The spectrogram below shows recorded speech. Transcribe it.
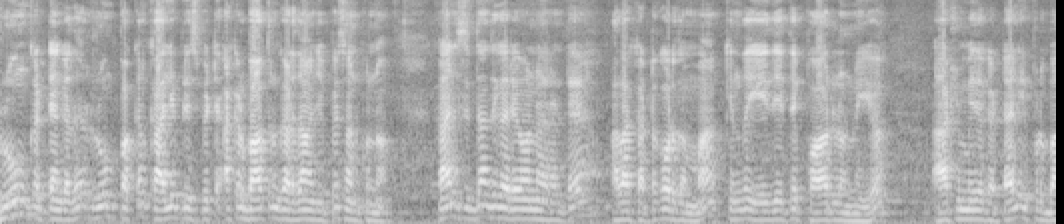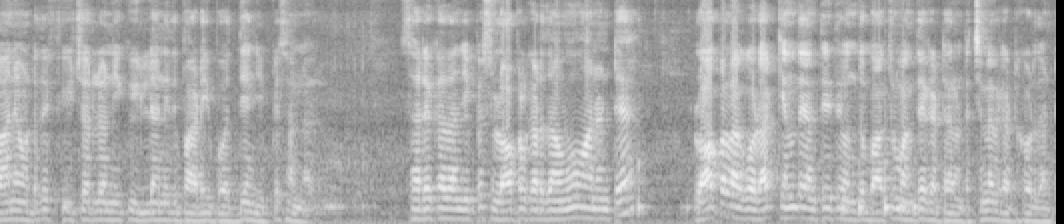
రూమ్ కట్టాం కదా రూమ్ పక్కన ఖాళీ ప్లేస్ పెట్టి అక్కడ బాత్రూమ్ కడదాం అని చెప్పేసి అనుకున్నాం. కానీ సిద్ధాంత్ గారు ఏమన్నారంటే అలా కట్టకూడదమ్మా కింద ఏదైతే పార్లు ఉన్నాయో వాటి మీద కట్టాలి ఇప్పుడు బాగానే ఉంటుంది ఫ్యూచర్లో నీకు ఇల్లు అనేది పాడైపోద్ది అని చెప్పేసి అన్నారు. సరే కదా అని చెప్పేసి లోపల కడదాము అని అంటే లోపల కూడా కింద ఎంతైతే ఉందో బాత్రూమ్ అంతే కట్టాలంట చిన్నది కట్టకూడదంట.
